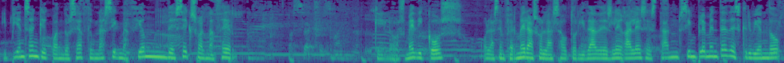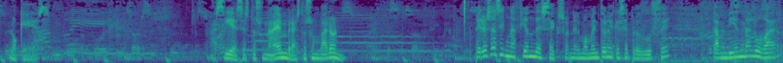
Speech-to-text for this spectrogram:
Y piensan que cuando se hace una asignación de sexo al nacer, que los médicos o las enfermeras o las autoridades legales están simplemente describiendo lo que es. Así es, esto es una hembra, esto es un varón. Pero esa asignación de sexo en el momento en el que se produce también da lugar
